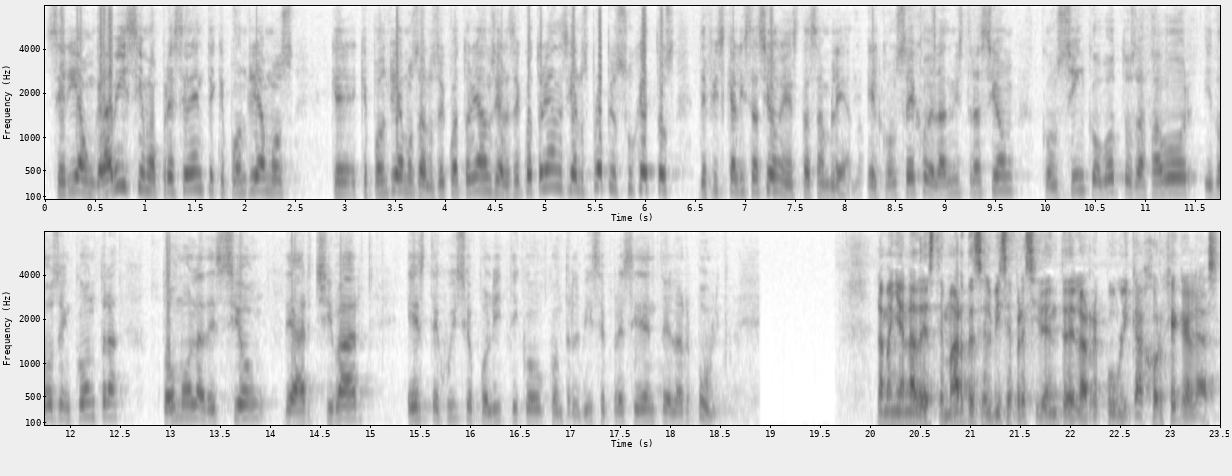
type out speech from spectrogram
sería un gravísimo precedente que pondríamos que, pondríamos a los ecuatorianos y a las ecuatorianas y a los propios sujetos de fiscalización en esta asamblea. El Consejo de la Administración, con cinco votos a favor y dos en contra, tomó la decisión de archivar este juicio político contra el vicepresidente de la República. La mañana de este martes, el vicepresidente de la República, Jorge Galás,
